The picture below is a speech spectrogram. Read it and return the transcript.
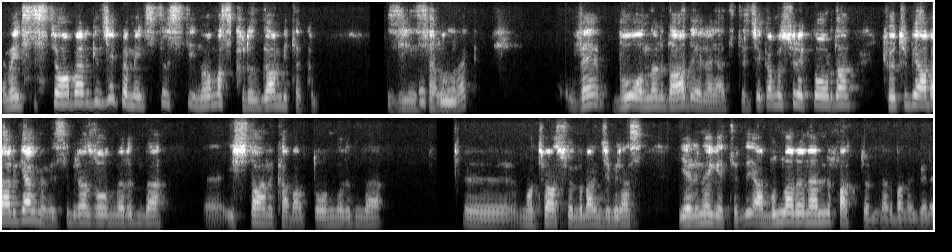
Ya Manchester City haber gelecek ve Manchester City inanılmaz kırılgan bir takım zihinsel Kesinlikle. olarak. Ve bu onları daha da el ayağa titrecek ama sürekli oradan kötü bir haber gelmemesi biraz onların da e, iştahını kabarttı. Onların da e, motivasyonunu bence biraz yerine getirdi. Yani bunlar önemli faktörler bana göre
